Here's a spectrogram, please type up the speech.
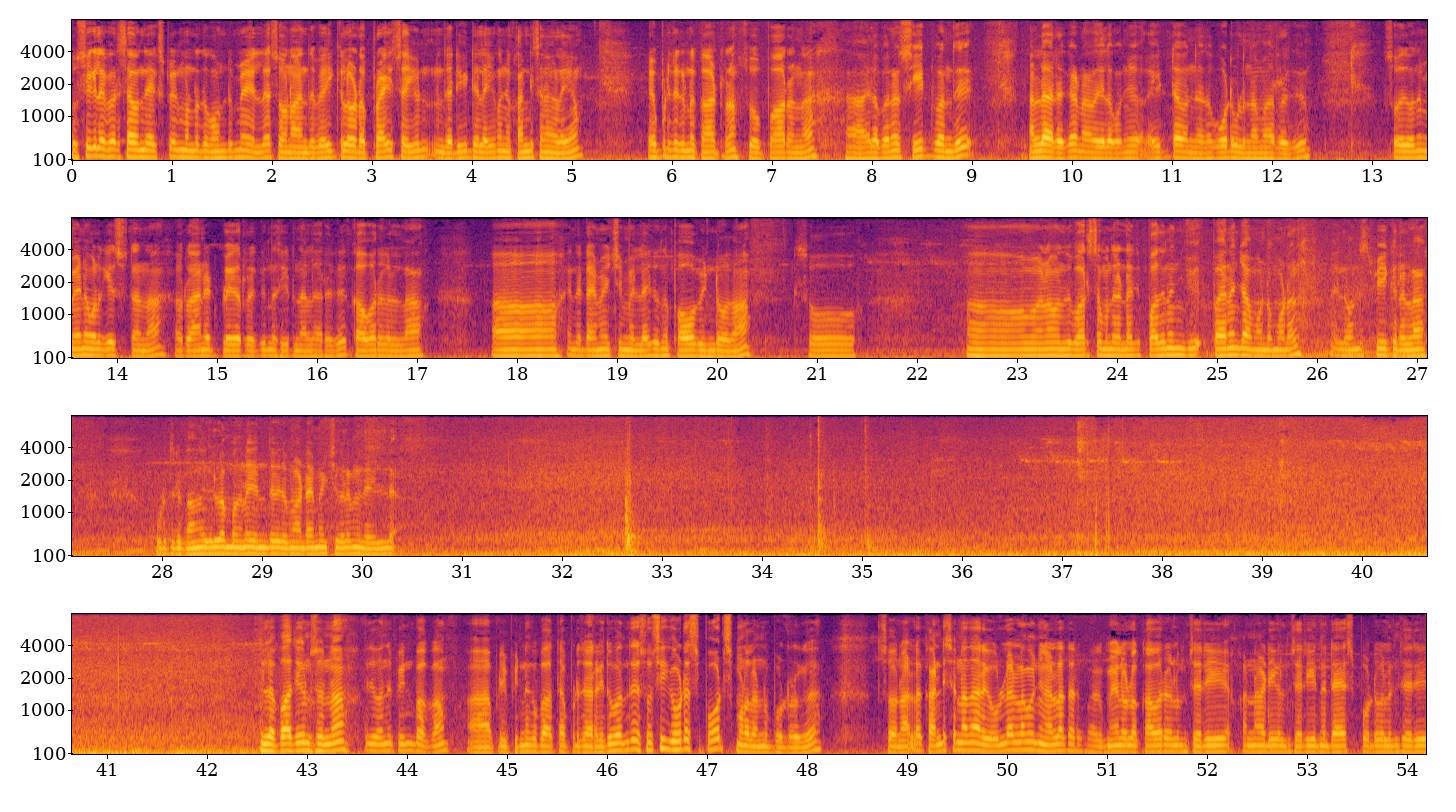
சுசிகளை பெருசாக வந்து எக்ஸ்பிளைன் பண்ணுறதுக்கு ஒன்றுமே இல்லை. ஸோ நான் இந்த வெஹிக்கிளோட ப்ரைஸையும் இந்த டீட்டெயிலையும் கொஞ்சம் கண்டிஷன்களையும் எப்படி இருக்குன்னு காட்டுறேன். ஸோ பாருங்கள் இதில் பார்த்தீங்கன்னா சீட் வந்து நல்லா இருக்குது ஆனால் இதில் கொஞ்சம் லைட்டாக வந்து அந்த கோட்டு விழுந்த மாதிரி இருக்குது ஸோ இது வந்து மேனுவல் கேஸ் தான். ஒரு ஆண்ட்ராய்ட் பிளேயர் இருக்குது இந்த சீட் நல்லா இருக்குது கவர்கள்லாம் எந்த டேமேஜும் இல்லை. இது வந்து பவர் விண்டோ தான். ஸோ வேணால் வந்து வருஷம் வந்து ரெண்டாயிரத்தி பதினஞ்சு பதினஞ்சாம் ஆண்டு மாடல் இதில் வந்து ஸ்பீக்கர் எல்லாம் கொடுத்துருக்காங்க. இதெல்லாம் பார்த்தீங்கன்னா எந்த விதமான டேமேஜ்களும் இதில் இல்லை. இதில் பார்த்தீங்கன்னு சொன்னால் இது வந்து பின்பக்கம். அப்படி பின்னுக்கு பார்த்தா அப்படி தான் இருக்குது இது வந்து சுசுகியோட ஸ்போர்ட்ஸ் மாடல்னு போட்டிருக்கு. ஸோ நல்ல கண்டிஷனாக தான் இருக்குது உள்ளெல்லாம் கொஞ்சம் நல்லா தான் இருக்கு மேலே உள்ள கவர்களும் சரி கண்ணாடிகளும் சரி இந்த டேஷ்போர்டுகளும் சரி.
